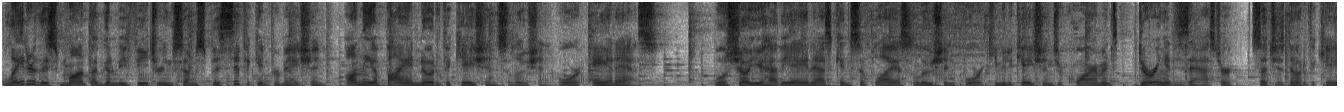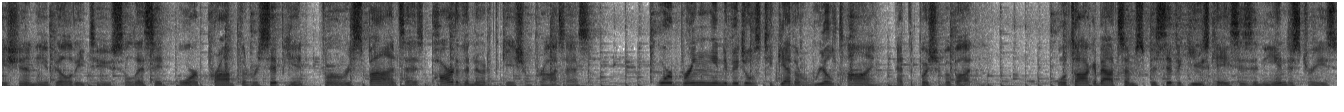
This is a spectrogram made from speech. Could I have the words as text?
Later this month, I'm going to be featuring some specific information on the Avaya Notification Solution, or ANS. We'll show you how the ANS can supply a solution for communications requirements during a disaster, such as notification and the ability to solicit or prompt the recipient for a response as part of the notification process, or bringing individuals together real time at the push of a button. We'll talk about some specific use cases in the industries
